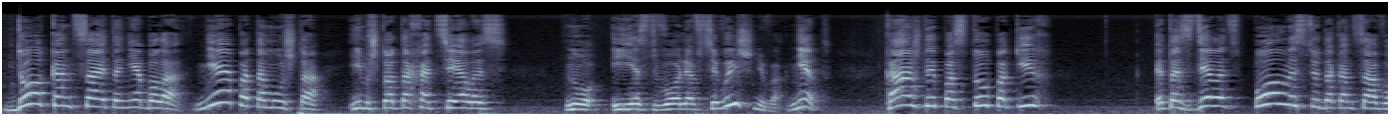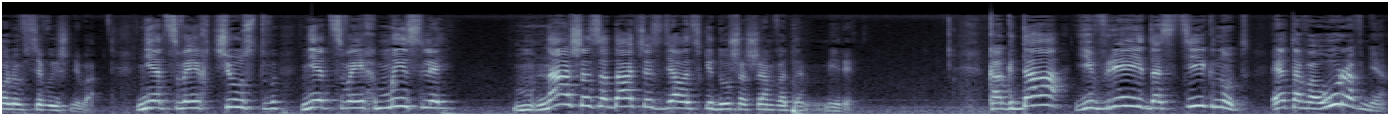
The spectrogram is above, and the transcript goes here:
до конца это не было не потому, что им что-то хотелось, ну, и есть воля Всевышнего. Нет. Каждый поступок их – это сделать полностью до конца волю Всевышнего. Нет своих чувств, нет своих мыслей. Наша задача сделать кидуша Шем в этом мире – когда евреи достигнут этого уровня,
